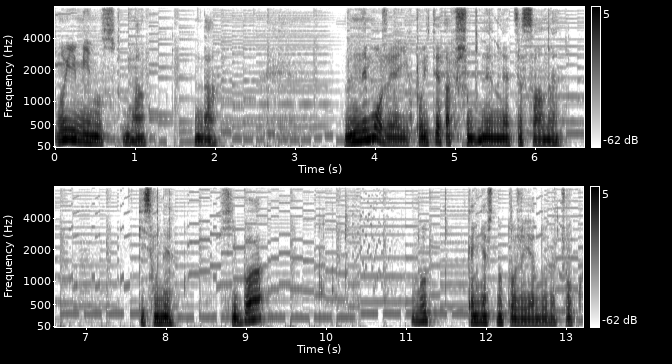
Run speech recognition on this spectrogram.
Ну і мінус, да. Да. Не можу я їх пройти так, щоб не, не це саме. Якісь вони. Хіба Ну, звісно, теж я дурачок.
